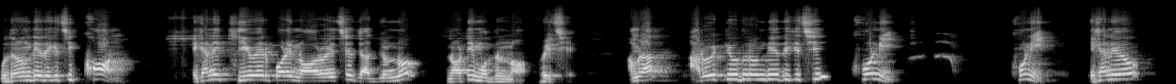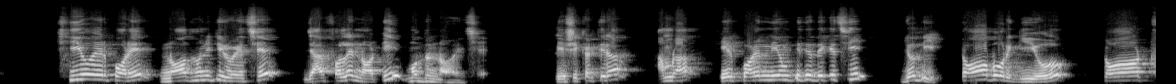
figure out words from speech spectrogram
উদাহরণ দিয়ে দেখেছি, ক্ষণ। এখানে ক্ষীয় এর পরে ন রয়েছে, যার জন্য নটি মূর্ধন্য হয়েছে। আমরা আরও একটি উদাহরণ দিয়ে দেখেছি, খনি। খনি, এখানেও ক্ষীয় এর পরে ন ধ্বনিটি রয়েছে, যার ফলে নটি মূর্ধন্য হয়েছে। প্রিয় শিক্ষার্থীরা, আমরা এর পরের নিয়মটিতে দেখেছি, যদি ট বর্গীয় ট, ঠ,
